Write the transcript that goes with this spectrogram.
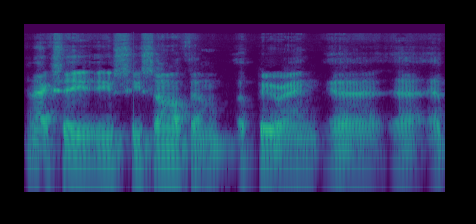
And actually, you see some of them appearing uh, uh, at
